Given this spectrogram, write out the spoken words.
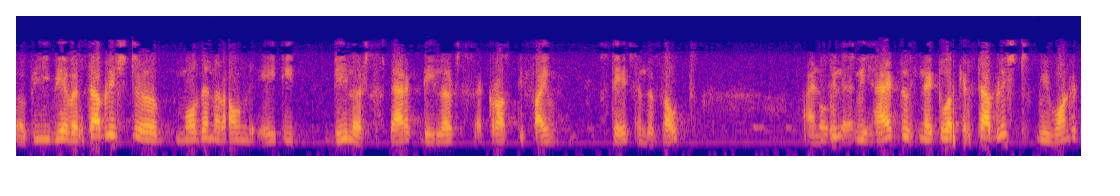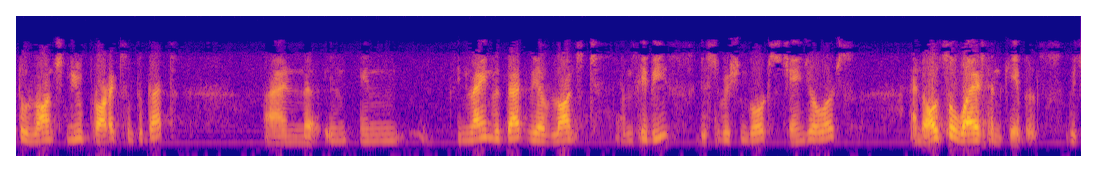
Uh, we, we have established uh, more than around 80 dealers, direct dealers across the five states in the south. And okay. since we had this network established, we wanted to launch new products into that. And in, in, in line with that, we have launched MCBs, distribution boards, changeovers, and also wires and cables, which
